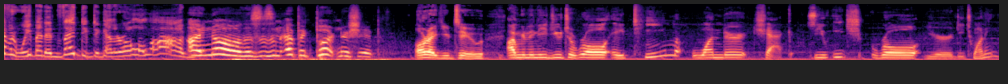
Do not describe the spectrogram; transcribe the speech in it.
haven't we been inventing together all along? I know, this is an epic partnership. All right, you two. I'm going to need you to roll a team wonder check. So you each roll your d20,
